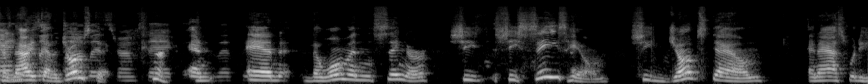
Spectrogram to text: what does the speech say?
because now he's got a like, drumstick. Bob, it's drumstick. And- And the woman singer, she she sees him. She jumps down and asks would he,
